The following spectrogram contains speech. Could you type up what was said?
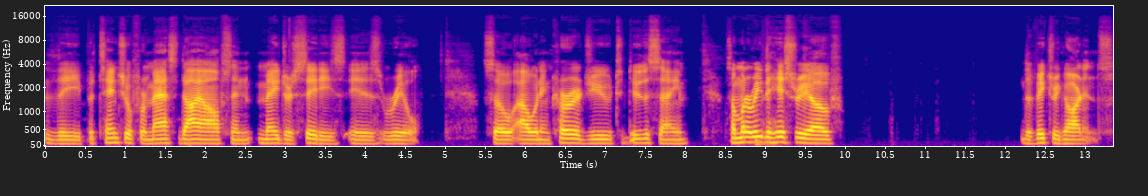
the potential for mass die offs in major cities is real. So I would encourage you to do the same. So I'm going to read the history of the Victory Gardens.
